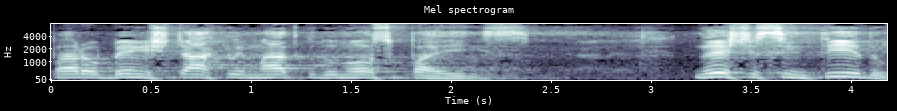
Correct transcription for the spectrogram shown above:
para o bem-estar climático do nosso país. Neste sentido,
